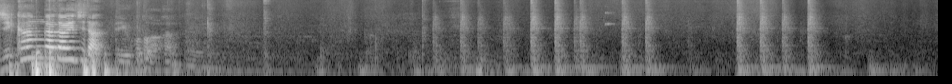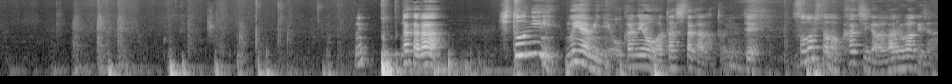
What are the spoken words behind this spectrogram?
時間が大事だっていうことが分かる。ね。だから人にむやみにお金を渡したからといってその人の価値が上がるわけじゃない。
